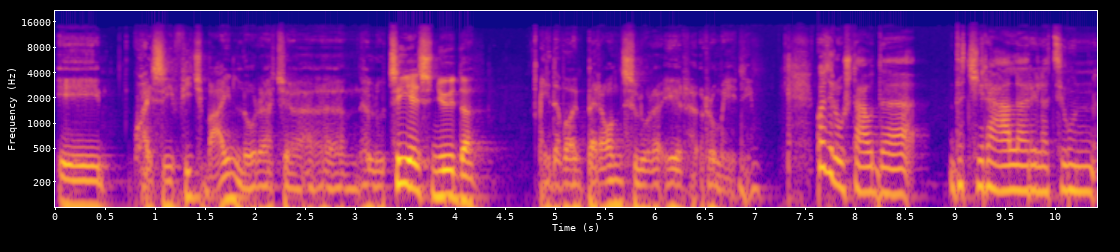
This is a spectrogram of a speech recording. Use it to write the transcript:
e quasi fitch bene allora, cioè, uh, Lucia snuda e da voi in Peronz allora er Romedi. Cosa lo da cirà la relazione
